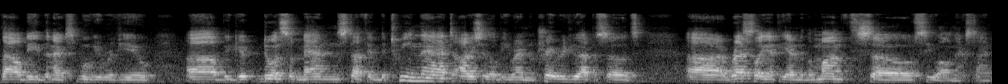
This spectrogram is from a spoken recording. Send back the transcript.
that'll be the next movie review. Uh, I'll be doing some Madden stuff in between that. Obviously, there'll be random trade review episodes. Uh, wrestling at the end of the month, so see you all next time.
